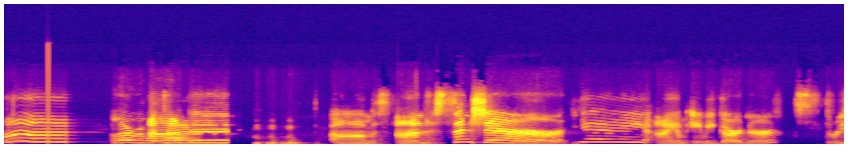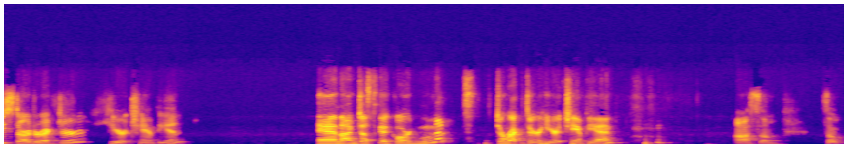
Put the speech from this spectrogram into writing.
Hi. Hello, everyone. um, on CinchShare. Yay! I am Amy Gardner, three-star director here at Champion. And I'm Jessica Gordon, director here at Champion. awesome. So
